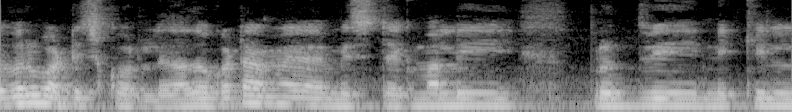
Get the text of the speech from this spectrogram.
ఎవరు పట్టించుకోవట్లేదు. అదొకటి ఆమె మిస్టేక్ మళ్ళీ పృథ్వీ నిఖిల్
